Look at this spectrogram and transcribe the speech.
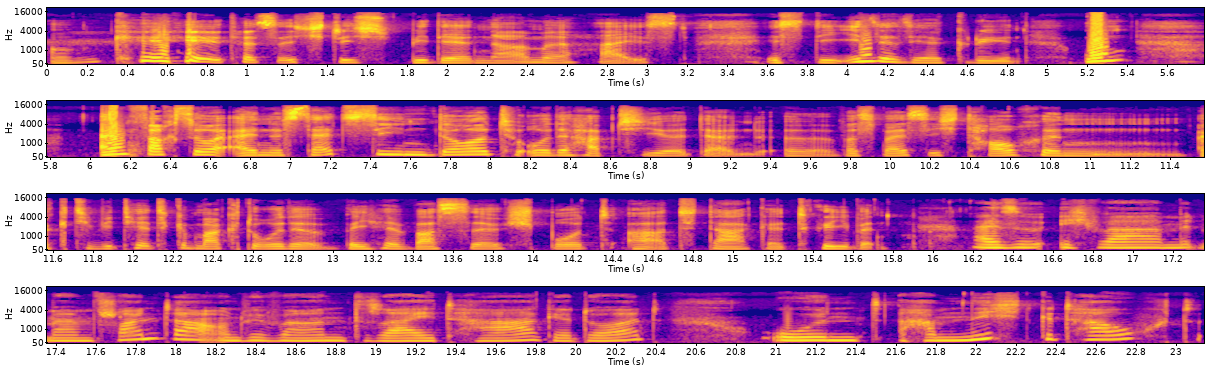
Okay, tatsächlich, wie der Name heißt, ist die Insel sehr grün. Und einfach so eine Sightseeing dort oder habt ihr dann, äh, was weiß ich, Tauchenaktivität gemacht oder welche Wassersportart da getrieben? Also ich war mit meinem Freund da und wir waren drei Tage dort und haben nicht getaucht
